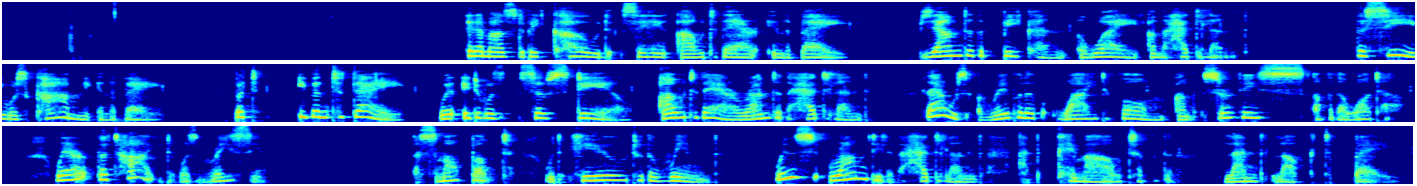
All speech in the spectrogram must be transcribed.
It must be cold sitting out there in the bay, beyond the beacon away on the headland. The sea was calm in the bay, but even today, when it was so still, out there around the headland, there was a ripple of white foam on the surface of the water, where the tide was racing. A small boat would heel to the wind when she rounded the headland and came out of the landlocked bay.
